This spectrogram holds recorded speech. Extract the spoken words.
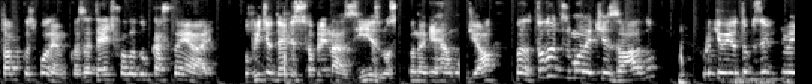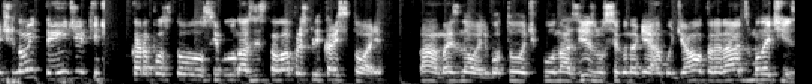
tópicos polêmicos, até a gente falou do Castanhari, o vídeo dele sobre nazismo, Segunda Guerra Mundial, mano, tudo desmonetizado, porque o YouTube simplesmente não entende que tipo, o cara postou o símbolo nazista lá pra explicar a história. Ah, mas não, ele botou, tipo, nazismo, Segunda Guerra Mundial, tarará, desmonetiza.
